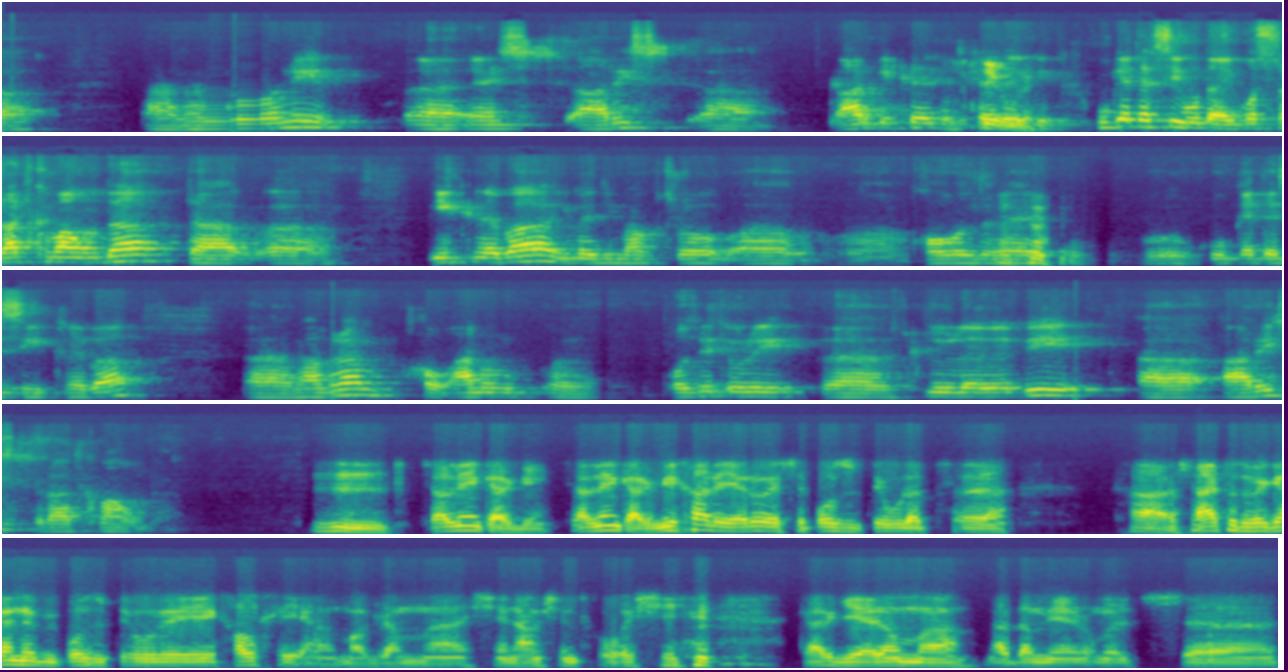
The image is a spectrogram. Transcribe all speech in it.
მე მგონი ეს არის კარგი შედეგი. უკეთესი უნდა იყოს, რა თქმა უნდა და იქნება, იმედი მაქვს, რომ ყოველდღე უკეთესი იქნება. მაგრამ ხო, ანუ პოზიტიური ცვლილებები არის, რა თქმა უნდა. ჰმ, ძალიან კარგი. ძალიან კარგი. მიხარია რომ ესე პოზიტიურად ხა, საერთოდ ვეგანები პოზიტიური ხალხია, მაგრამ შენ ამ შემთხვევაში კარგია რომ ადამიანი რომელიც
